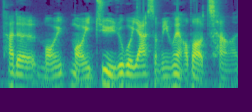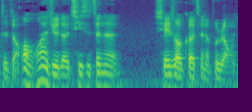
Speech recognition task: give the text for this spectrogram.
他的某一某一句如果押什么音会好不好唱啊？这种哦，我也觉得其实真的写一首歌真的不容易，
